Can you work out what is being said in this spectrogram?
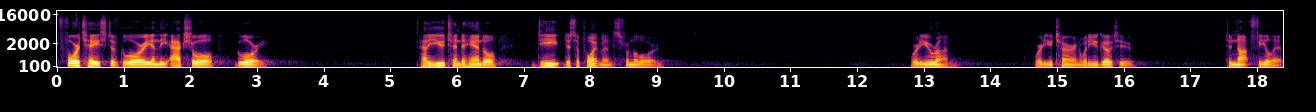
foretaste of glory and the actual glory. How do you tend to handle deep disappointments from the Lord? Where do you run? Where do you turn? What do you go to? To not feel it,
